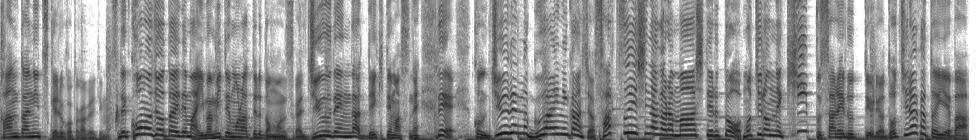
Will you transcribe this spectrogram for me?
簡単につけることができます。で、この状態でまあ今見てもらってると思うんですが、充電ができてますね。で、この充電の具合に関しては撮影しながら回してると、もちろんね、キープされるっていうよりはどちらかといえば、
